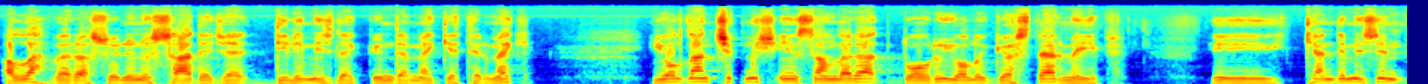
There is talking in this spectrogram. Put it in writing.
Allah ve Resulünü sadece dilimizle gündeme getirmek, yoldan çıkmış insanlara doğru yolu göstermeyip e, kendimizin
